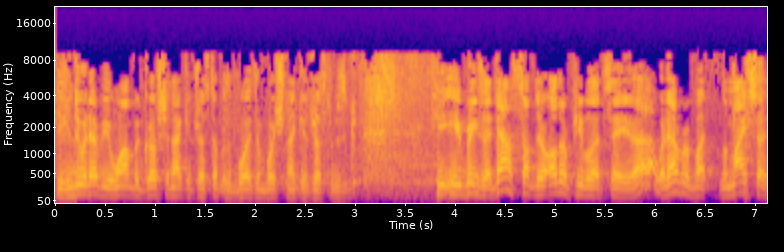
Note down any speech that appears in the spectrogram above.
You can do whatever you want, but girls should not get dressed up as boys, and boys should not get dressed up as. He, he brings that down. Some there are other people that say ah, whatever, but the Maisa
